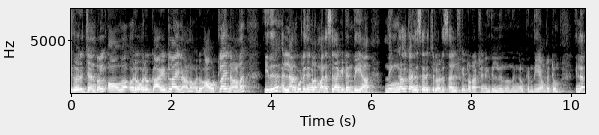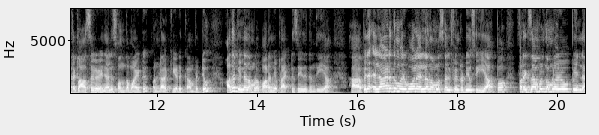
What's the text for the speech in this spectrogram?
ഇതൊരു ജനറൽ ഓവർ ഒരു ഒരു ഗൈഡ് ലൈനാണ് ഒരു ഔട്ട്ലൈൻ ആണ്. ഇത് എല്ലാം കൂടി നിങ്ങൾ മനസ്സിലാക്കിയിട്ട് എന്ത് ചെയ്യുക നിങ്ങൾക്കനുസരിച്ചുള്ള ഒരു സെൽഫ് ഇൻട്രൊഡക്ഷൻ ഇതിൽ നിന്ന് നിങ്ങൾക്ക് എന്ത് ചെയ്യാൻ പറ്റും? ഇന്നത്തെ ക്ലാസ് കഴിഞ്ഞാൽ സ്വന്തമായിട്ട് ഉണ്ടാക്കിയെടുക്കാൻ പറ്റും. അത് പിന്നെ നമ്മൾ പറഞ്ഞ് പ്രാക്ടീസ് ചെയ്തിട്ട് എന്ത് ചെയ്യുക പിന്നെ എല്ലായിടത്തും ഒരുപോലെയല്ല നമ്മൾ സെൽഫ് ഇൻട്രൊഡ്യൂസ് ചെയ്യുക അപ്പോൾ ഫോർ എക്സാമ്പിൾ നമ്മളൊരു പിന്നെ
